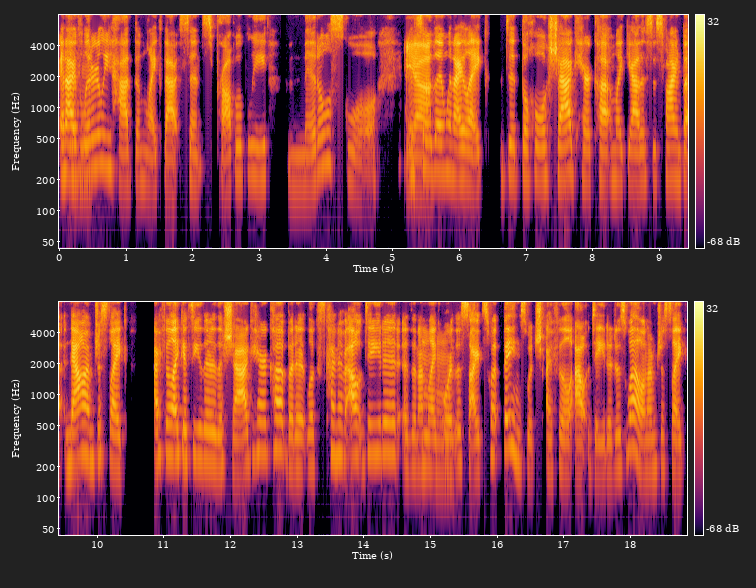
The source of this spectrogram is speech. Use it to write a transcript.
And I've Mhm. literally had them like that since probably middle school. And so then when I like did the whole shag haircut, I'm like, yeah, this is fine. But now I'm just like, I feel like it's either the shag haircut, but it looks kind of outdated. And then I'm like, or Mhm. the side swept bangs, which I feel outdated as well. And I'm just like,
